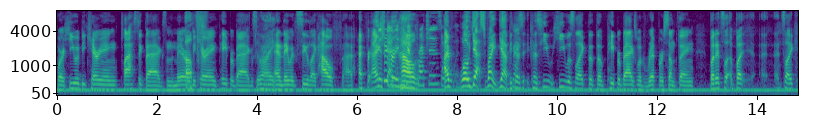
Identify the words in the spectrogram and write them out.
where he would be carrying plastic bags and the mayor would be Oh. carrying paper bags, Right. and they would see like how. I, I actually guy, very- How- have crutches? Or I well, yes, right, yeah, because Right. because he he was like that the paper bags would rip or something, but it's but uh, it's like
